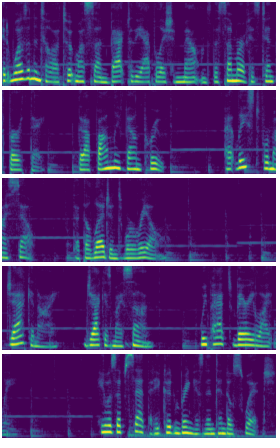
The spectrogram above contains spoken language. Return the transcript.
It wasn't until I took my son back to the Appalachian Mountains the summer of his 10th birthday that I finally found proof at least for myself, that the legends were real. Jack and I, Jack is my son, we packed very lightly. He was upset that he couldn't bring his Nintendo Switch,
